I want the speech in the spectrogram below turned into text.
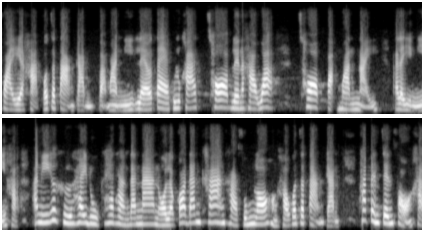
ไฟอะค่ะ ก็จะต่างกันประมาณนี้ แล้วแต่คุณลูกค้าชอบเลยนะคะว่าชอบประมาณไหนอะไรอย่างนี้ค่ะ อันนี้ก็คือให้ดูแค่ทางด้านหน้าเนอะแล้วก็ด้านข้างค่ะ ซุ้มล้อของเขาก็จะต่างกัน ถ้าเป็นเจน 2 ค่ะ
